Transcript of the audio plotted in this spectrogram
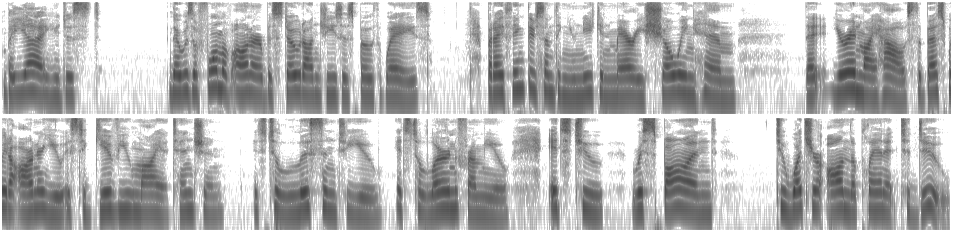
but yeah, you just there was a form of honor bestowed on Jesus both ways. But I think there's something unique in Mary showing him that you're in my house. The best way to honor you is to give you my attention. It's to listen to you. It's to learn from you. It's to respond to what you're on the planet to do.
